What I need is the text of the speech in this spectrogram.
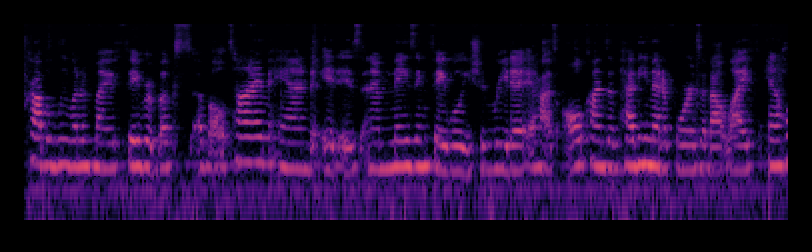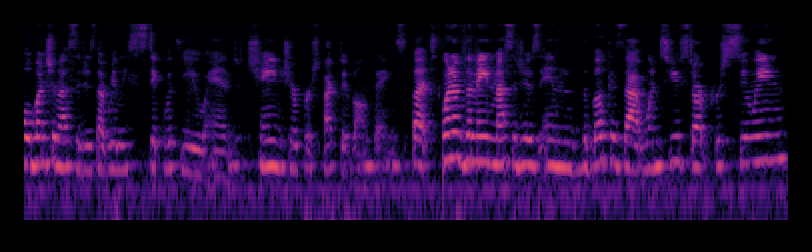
probably one of my favorite books of all time, and it is an amazing fable. You should read it. It has all kinds of heavy metaphors about life and a whole bunch of messages that really stick with you and change your perspective on things. But one of the main messages in the book is that once you start pursuing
